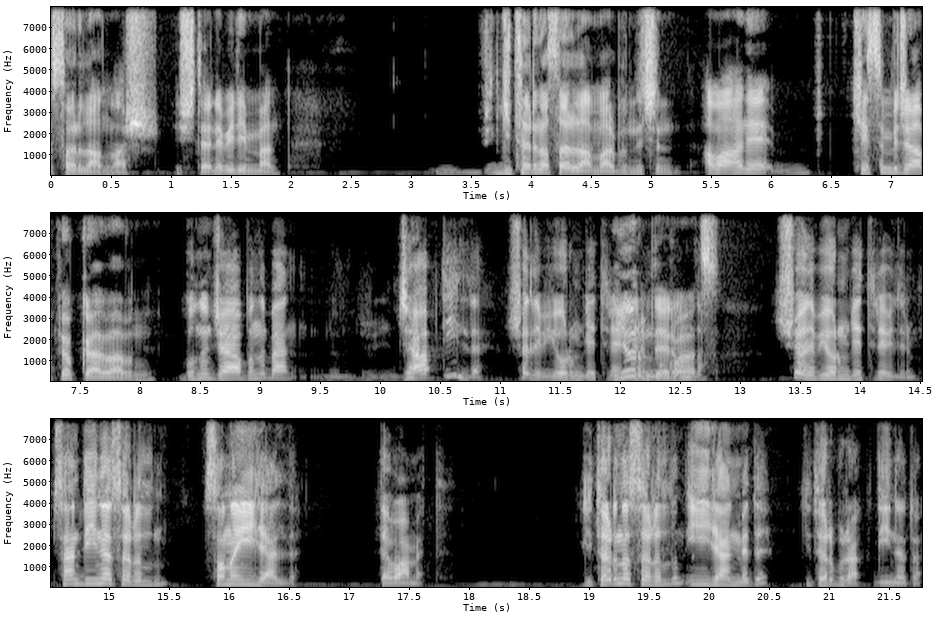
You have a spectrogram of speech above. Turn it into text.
sarılan var. İşte ne bileyim ben. Gitarına sarılan var bunun için. Ama hani kesin bir cevap yok galiba bunun. Bunun cevabını ben cevap değil de şöyle bir yorum getirebilirim Yorum diyelim evet. Şöyle bir yorum getirebilirim. Sen dine sarıldın. Sana iyi geldi. Devam et. Gitarına sarıldın. iyi gelmedi. Gitarı bırak. Dine dön.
